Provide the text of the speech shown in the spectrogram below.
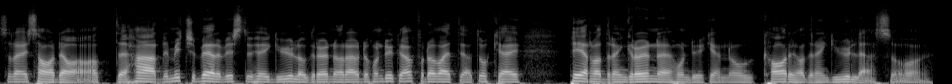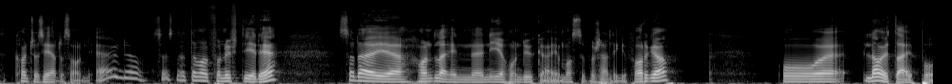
Så de sa da at eh, her det er mye bedre hvis du har gule, og grønne og røde håndduker, for da vet jeg at OK, Per hadde den grønne håndduken, og Kari hadde den gule, så kan ikke vi gjøre det sånn. Ja, da syns jeg dette var en fornuftig idé. Så de eh, handla inn eh, nye håndduker i masse forskjellige farger. Og eh, la ut dem på,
